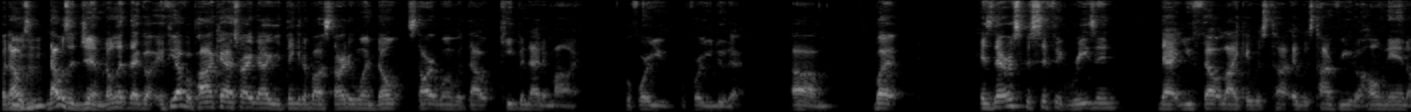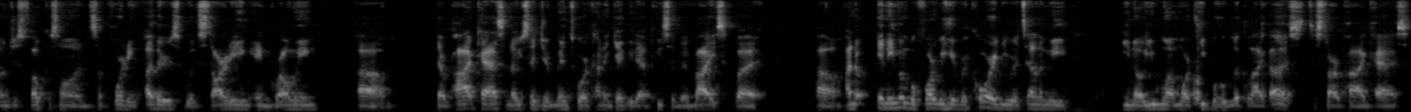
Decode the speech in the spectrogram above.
But that mm-hmm. was that was a gem. Don't let that go. If you have a podcast right now, you're thinking about starting one. Don't start one without keeping that in mind before you before you do that. Um, but is there a specific reason that you felt like it was time it was time for you to hone in on just focus on supporting others with starting and growing um, their podcast? I know you said your mentor kind of gave you that piece of advice, but um, I know, and even before we hit record, you were telling me, you know, you want more people who look like us to start podcasts.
